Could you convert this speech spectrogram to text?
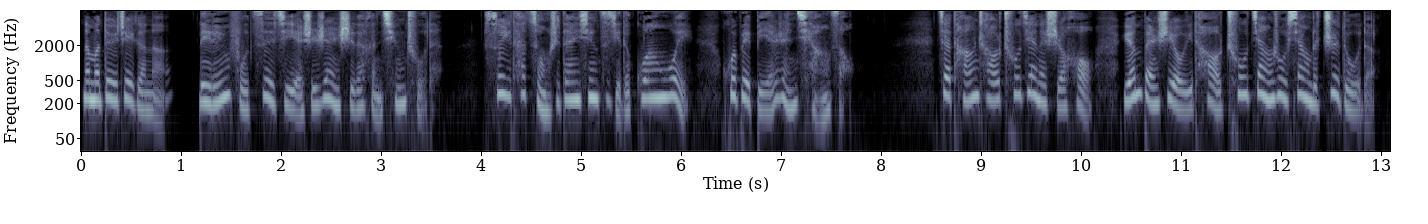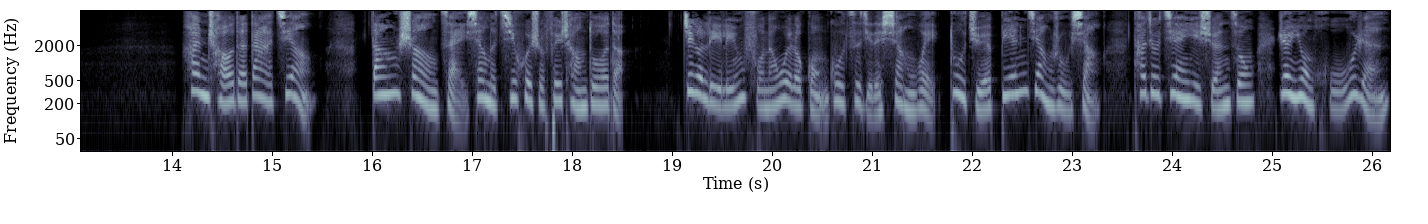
那么对这个呢，李林甫自己也是认识的很清楚的，所以他总是担心自己的官位会被别人抢走。在唐朝初建的时候，原本是有一套出将入相的制度的。汉朝的大将当上宰相的机会是非常多的。这个李林甫呢，为了巩固自己的相位，杜绝边将入相，他就建议玄宗任用胡人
